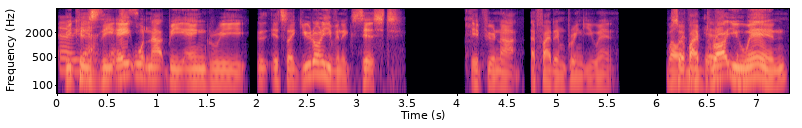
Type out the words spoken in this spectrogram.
Oh, because yeah, the yeah, eight would not be angry. It's like you don't even exist if you're not if I didn't bring you in. Well, so if I in- brought you in,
